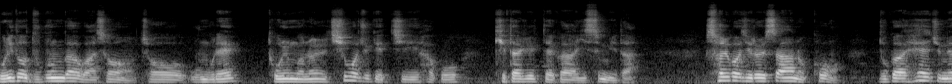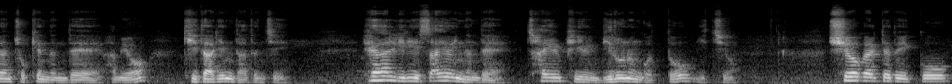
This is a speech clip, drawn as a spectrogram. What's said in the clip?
우리도 누군가 와서 저 우물에 돌문을 치워주겠지 하고 기다릴 때가 있습니다. 설거지를 쌓아놓고 누가 해주면 좋겠는데 하며 기다린다든지 해야 할 일이 쌓여 있는데 차일피일 미루는 것도 있죠. 쉬어갈 때도 있고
